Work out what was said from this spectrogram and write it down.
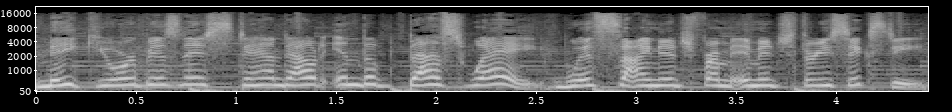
Make your business stand out in the best way with signage from Image 360.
